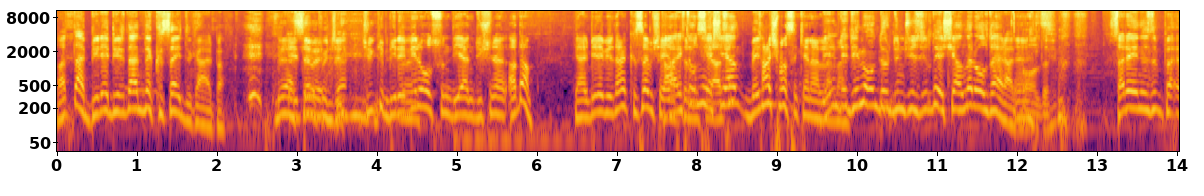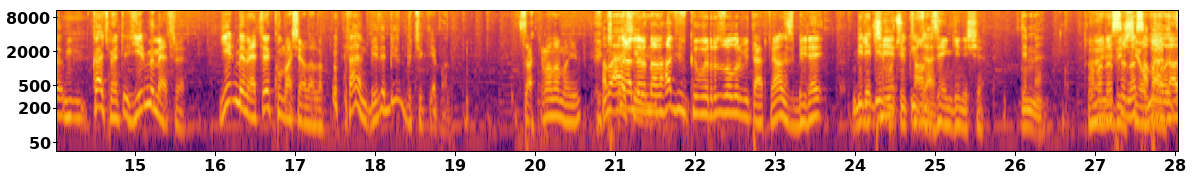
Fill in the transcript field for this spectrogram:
Hatta birebirden de kısaydı galiba. Biraz E, yapınca. Çünkü birebir Böyle. olsun diyen düşünen adam yani birebirden kısa bir şey Tarihte yaptırması onu yaşayan lazım. benim- Taşmasın kenarlarından. Benim dediğimi 14. yüzyılda yaşayanlar oldu herhalde. Oldu. Sarayınızın kaç metre? 20 metre. 20 metre kumaş alalım. Efendim bir de bir buçuk yapalım. Saçmalamayın. Ama her şey- Kenarlarından hafif kıvırırız olur biter. Yalnız bire Bire iki bir buçuk tam güzel. zengin işi. Değil mi? Ama Öyle nasıl şey nasıl. Ama o alacaksın?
